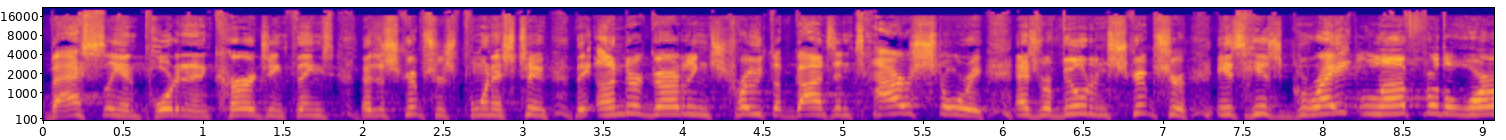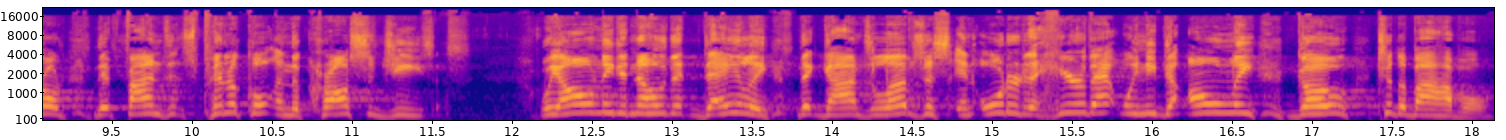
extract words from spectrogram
vastly important and encouraging things that the scriptures point us to, the undergirding truth of God's entire story as revealed in scripture is his great love for the world that finds its pinnacle in the cross of Jesus. We all need to know that daily that God loves us. In order to hear that, we need to only go to the Bible.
